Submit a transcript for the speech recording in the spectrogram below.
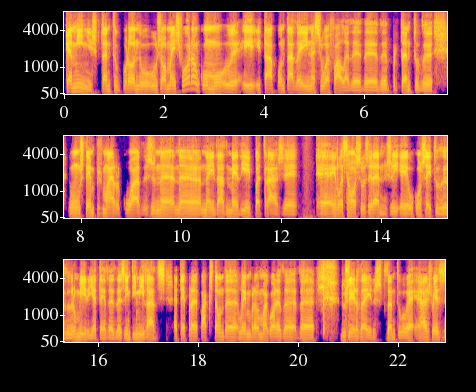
caminhos, portanto, por onde os homens foram, como e, está apontado aí na sua fala, de, de, de, portanto, de uns tempos mais recuados na, na, na Idade Média e para trás, é, em relação aos suzeranos, o conceito de, de dormir e até das intimidades, até para, para a questão da, lembra-me agora da, da, dos herdeiros, portanto, é, às vezes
